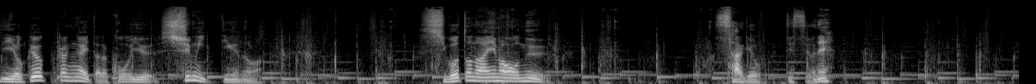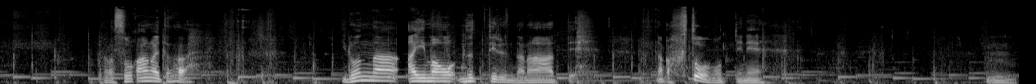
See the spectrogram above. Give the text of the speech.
でよくよく考えたらこういう趣味っていうのは仕事の合間を縫う作業ですよね。だからそう考えたらいろんな合間を縫ってるんだなってなんかふと思ってね。うん。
